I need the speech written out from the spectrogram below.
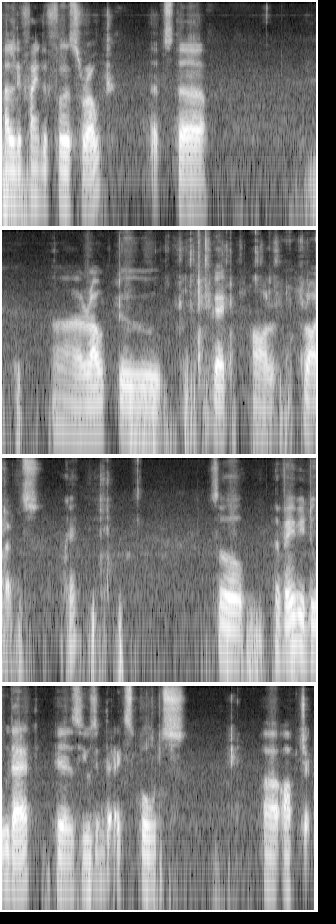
I'll define the first route. That's the uh, route to get all products okay? So the way we do that is using the exports uh, object.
